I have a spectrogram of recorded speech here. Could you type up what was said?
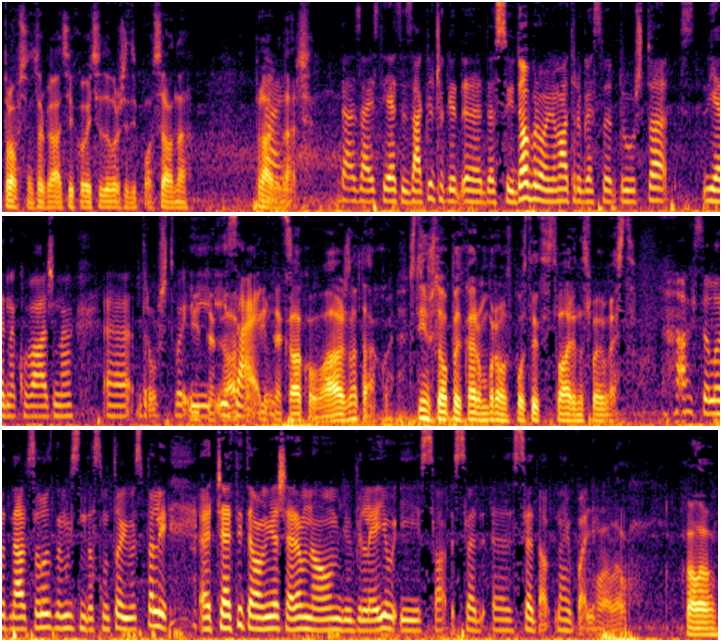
profesionalni trgaci koji će dovršiti posao na pravi da, način. Da, zaista jeste zaključak da su i dobrovoljne vatrogasna društva jednako važna e, društvo i, i, tekako, i zajednica. I tekako važna, tako je. S tim što opet, kažem, moramo postaviti stvari na svoje mesto. Apsolutno, apsolutno, mislim da smo to i uspeli. E, čestitam vam još jednom na ovom jubileju i sve, e, sve do, najbolje. Hvala vam. Hvala vam.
